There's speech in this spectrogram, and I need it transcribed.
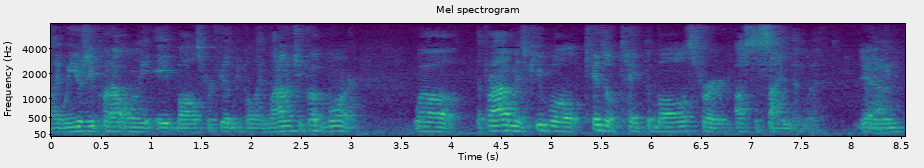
like, we usually put out only eight balls per field. People are like, why don't you put more? Well, the problem is people, kids will take the balls for us to sign them with. What I Yeah. mean?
